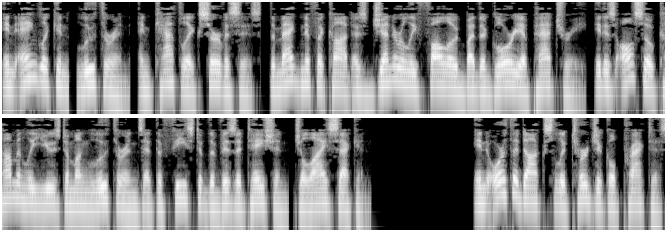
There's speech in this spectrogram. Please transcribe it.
In Anglican, Lutheran, and Catholic services, the Magnificat is generally followed by the Gloria Patri. It is also commonly used among Lutherans at the Feast of the Visitation, July 2. In Orthodox liturgical practice,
